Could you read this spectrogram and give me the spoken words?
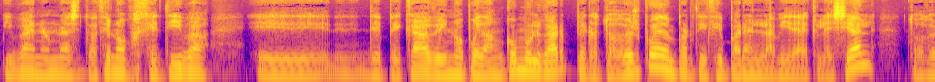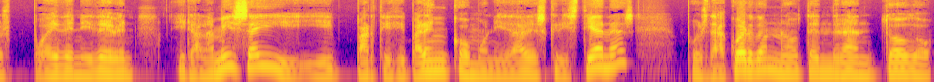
vivan en una situación objetiva eh, de, pecado y no puedan comulgar, pero todos pueden participar en la vida eclesial, todos pueden y deben ir a la misa y, y participar en comunidades cristianas, pues de acuerdo, no tendrán todo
